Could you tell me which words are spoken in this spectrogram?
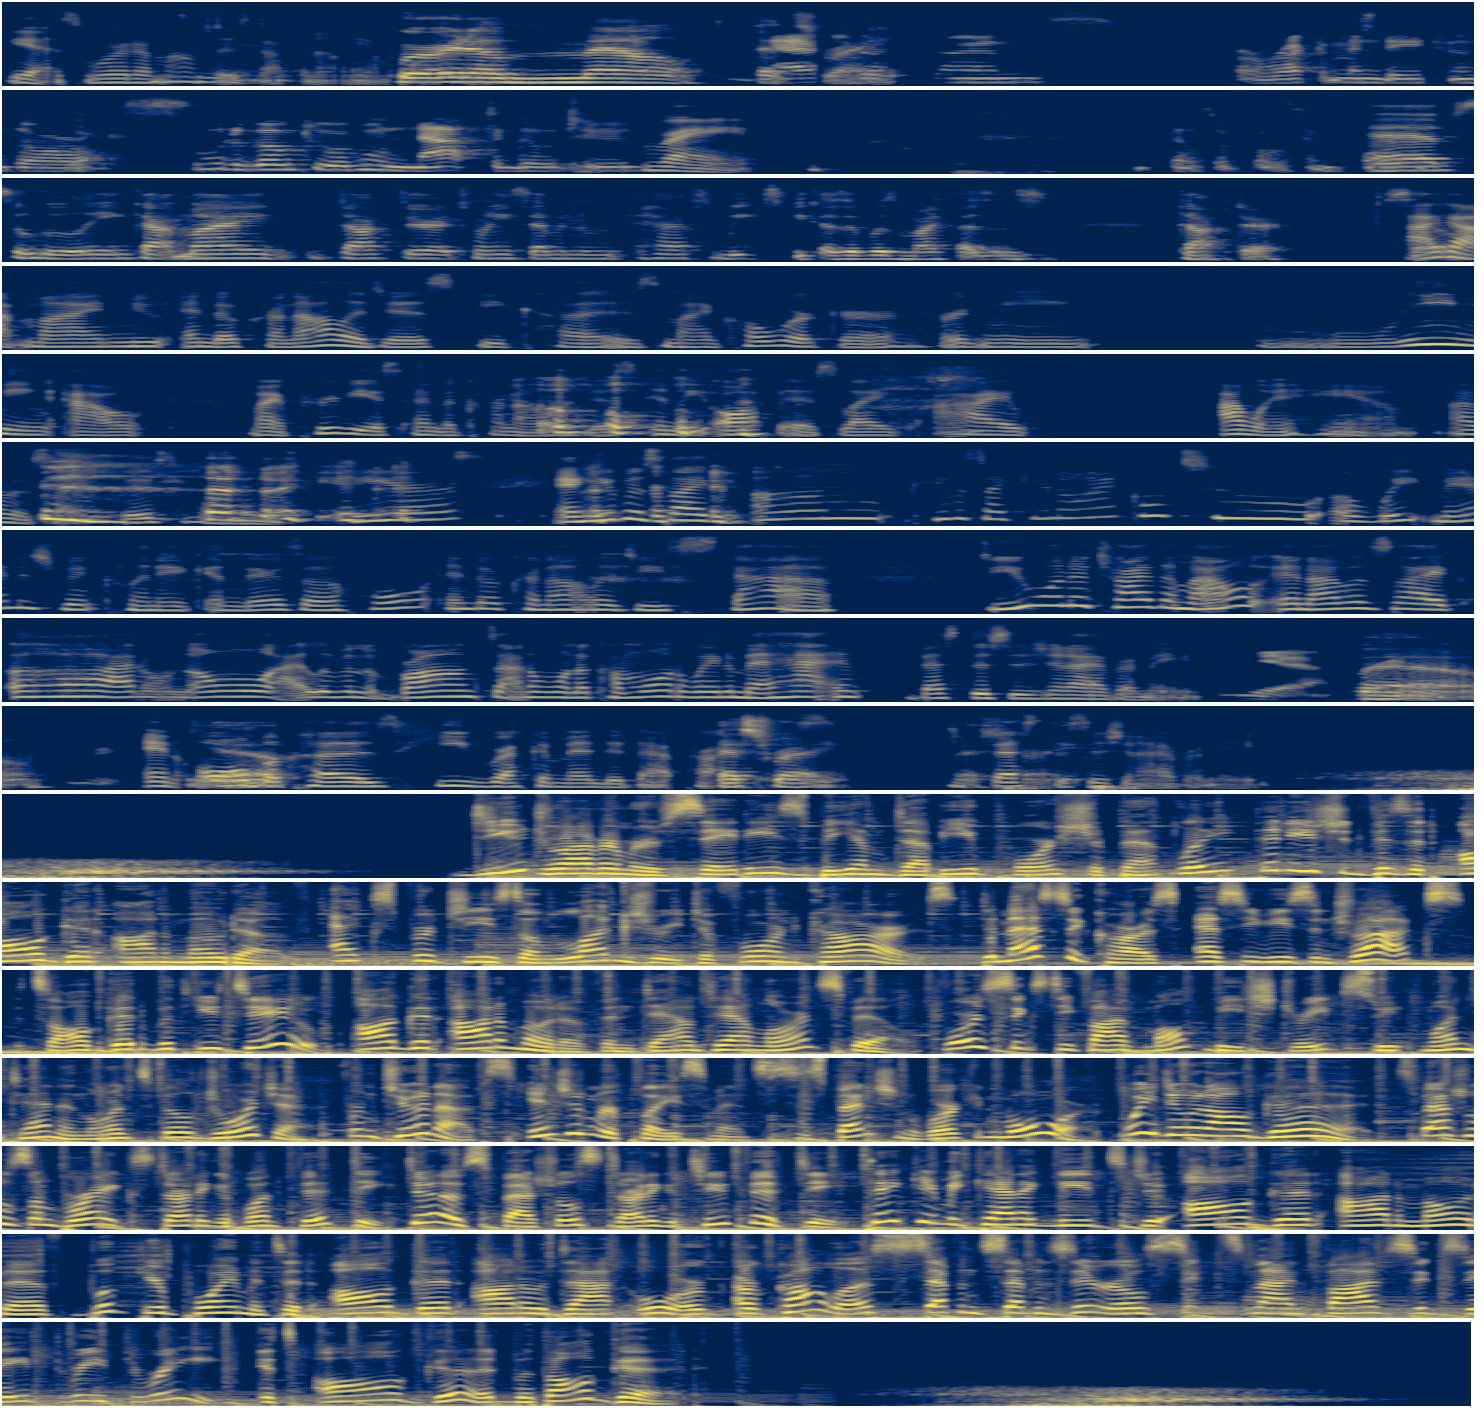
Yes, word of mouth yeah. is definitely important. Word of mouth. That's right. Friends or recommendations or yes. who to go to or who not to go to. Right. I think those are both important. Absolutely. Got my doctor at 27 and a half weeks because it was my cousin's doctor. So. I got my new endocrinologist because my coworker heard me reaming out my previous endocrinologist in the office. Like I I went ham. I was like, this woman yes. here. And he was like, um, he was like, you know, I go to a weight management clinic and there's a whole endocrinology staff. Do you want to try them out? And I was like, oh, I don't know. I live in the Bronx. I don't want to come all the way to Manhattan. Best decision I ever made. Yeah. Wow. And yeah. all because he recommended that practice. That's right. That's Best right. decision I ever made. Do you drive a Mercedes, BMW, Porsche, Bentley? Then you should visit All Good Automotive. Expertise on luxury to foreign cars, domestic cars, SUVs, and trucks. It's all good with you too. All Good Automotive in downtown Lawrenceville, 465 Malt Beach Street, Suite 110 in Lawrenceville, Georgia. From tune-ups, engine replacements, suspension work, and more. We do it all good. Specials on brakes starting at 150. Tune-up specials starting at 250. Take your mechanic needs to All Good Automotive. Book your appointments at allgoodauto.org or call us 770 695 6833. It's all good with all good.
